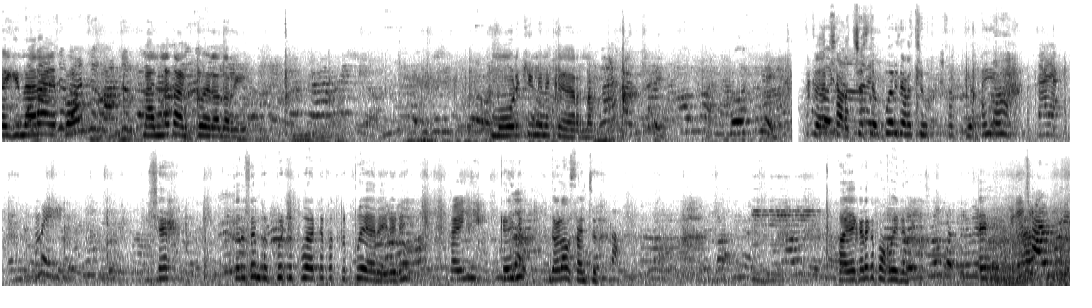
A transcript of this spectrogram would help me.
വൈകുന്നേരം ആയപ്പോ നല്ല തണുപ്പ് വരാൻ തുടങ്ങി. മോളിക്ക് ഇങ്ങനെ കേറണം. കേറി ചടച്ചു സ്റ്റെപ്പ് ചടച്ചു. അയ്യോ. പക്ഷേ ഇത്ര ദിവസം ട്രിപ്പ് ട്രിപ്പ് ആയിട്ട് ഇപ്പൊ ട്രിപ്പ് റെഡി കഴിഞ്ഞു. കഴിഞ്ഞു. ഇതോടെ അവസാനിച്ചത്. പയ്യക്കടയൊക്കെ പുക വരും? ചായപ്പൊടി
